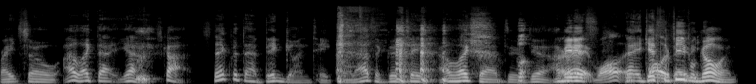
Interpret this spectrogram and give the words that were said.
Right. So I like that. Yeah, Scott, stick with that big gun take, man. That's a good take. I like that, dude. Well, yeah. I mean, right, it's Waller, it gets Waller, the people baby. going.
